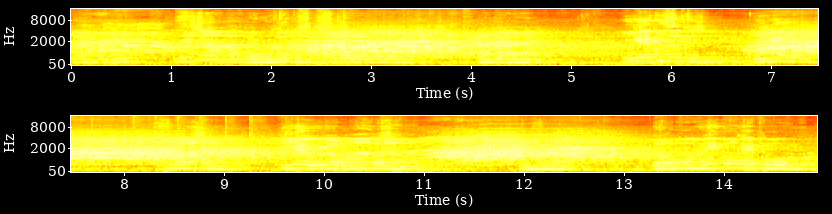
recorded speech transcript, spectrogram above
네, 울, 울진 않았는데 울컥했어. 진짜 너무 약간 이게 콘서트지. 이게 그거지. 이게 우리가 원한 거잖아요. 그래서 너무 행복했고,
